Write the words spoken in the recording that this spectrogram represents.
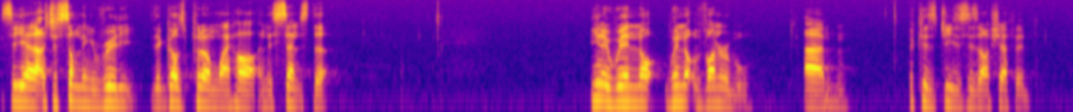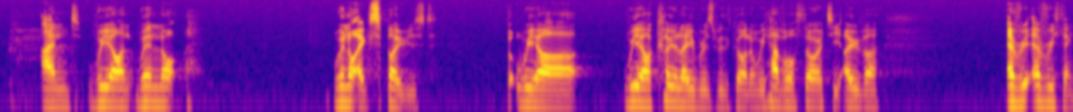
so yeah, that's just something really that God's put on my heart in the sense that you know we're not we're not vulnerable. Um, because Jesus is our shepherd, and we are we're not we're not exposed, but we are we are co-laborers with God, and we have authority over every everything.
